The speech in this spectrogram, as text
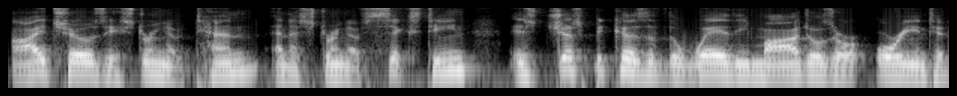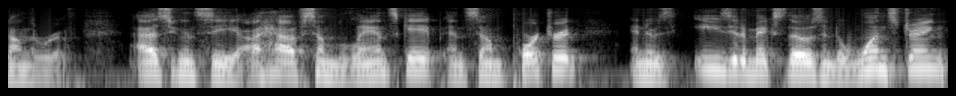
I chose a string of 10 and a string of 16 is just because of the way the modules are oriented on the roof. As you can see, I have some landscape and some portrait, and it was easy to mix those into one string.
